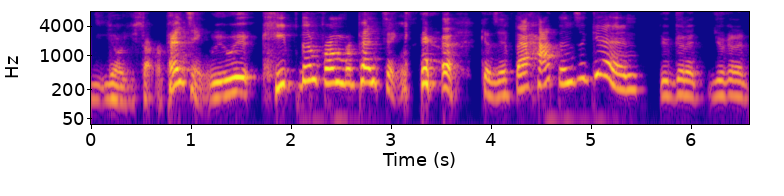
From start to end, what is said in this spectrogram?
you know you start repenting. We, we keep them from repenting. Because if that happens again you're gonna you're gonna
